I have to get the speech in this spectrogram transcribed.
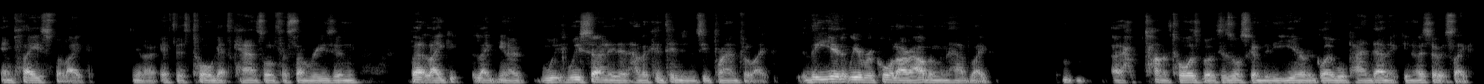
in place for like you know if this tour gets cancelled for some reason, but like like you know we we certainly didn't have a contingency plan for like the year that we record our album and have like a ton of tours booked is also going to be the year of a global pandemic. You know, so it's like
